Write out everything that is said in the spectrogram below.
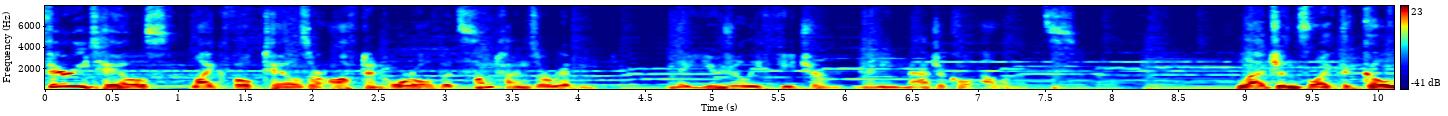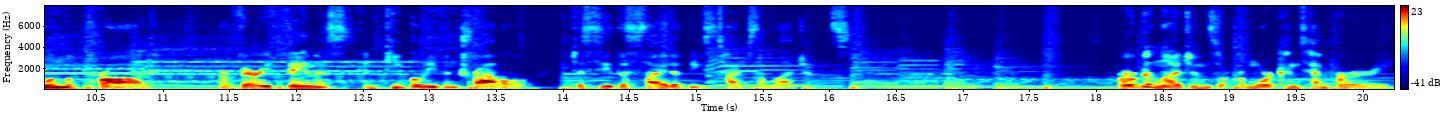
Fairy tales, like folk tales, are often oral, but sometimes are written. And they usually feature many magical elements. Legends like the Golem of Prague are very famous, and people even travel to see the site of these types of legends. Urban legends are more contemporary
